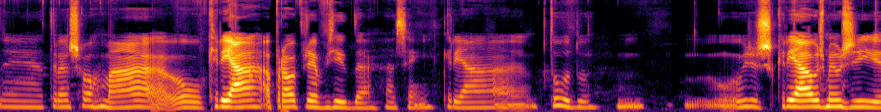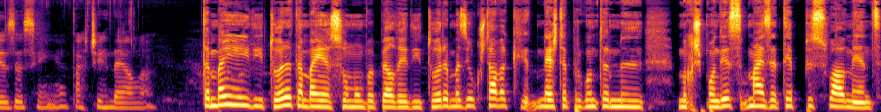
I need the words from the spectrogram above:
É, transformar ou criar a própria vida, assim, criar tudo, os, criar os meus dias, assim, a partir dela. Também a editora, também assume um papel de editora, mas eu gostava que nesta pergunta me, me respondesse mais até pessoalmente.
